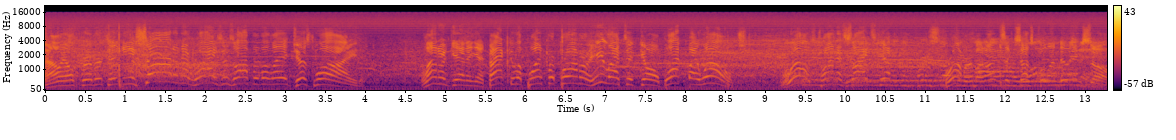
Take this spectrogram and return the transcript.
Now Elk River taking a shot, and it rises off of a leg just wide. Leonard getting it. Back to the point for Brummer. He lets it go. Blocked by Welch. Welch trying to sidestep Brummer, but unsuccessful in doing so.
